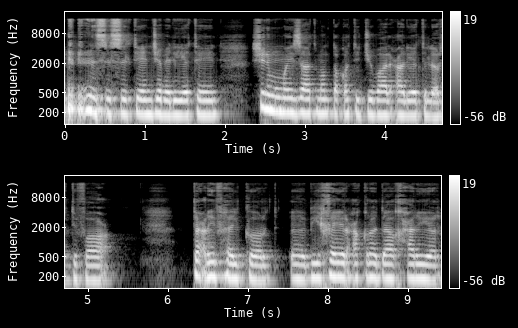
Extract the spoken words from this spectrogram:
من سلسلتين جبليتين. شنو مميزات منطقة الجبال؟ عالية الارتفاع. تعريفها الكرد. آه، بخير عقرة داغ حرير.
